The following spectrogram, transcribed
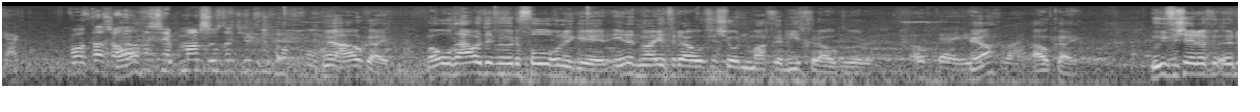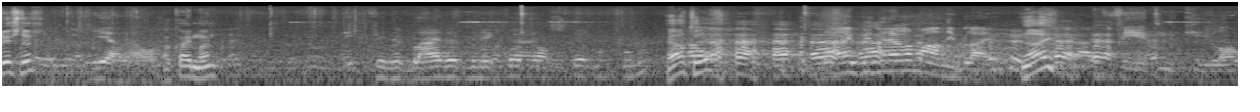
Kijk, want als altijd heb mazzel dat je terug mag komen. Ja, oké. Maar onthoud het even voor de volgende keer. In het metrostation mag er niet gerookt worden. Oké, Ja? Oké. Doe je voorzichtig eh, rustig? Jawel. Oké, man. Ik vind het blij dat meneer Kort al stuk mag voelen. Ja, toch? Nee, ik ben er helemaal niet blij mee. Nee? 14 kilo.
